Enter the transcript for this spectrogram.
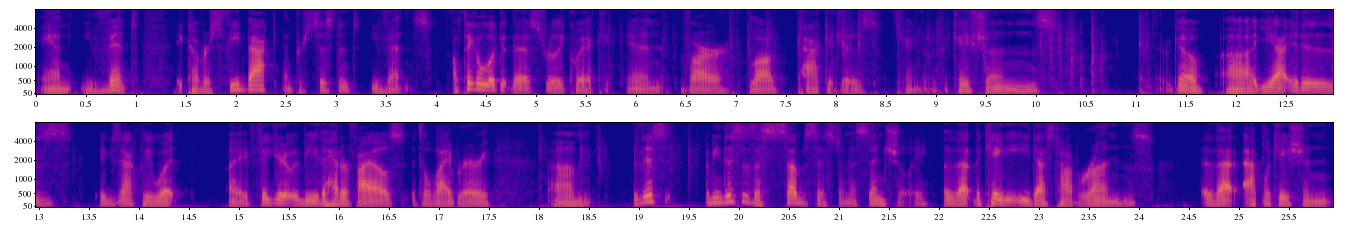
an event. It covers feedback and persistent events. I'll take a look at this really quick in var log packages. K notifications. There we go. Uh, yeah, it is exactly what I figured it would be. The header files. It's a library. Um, this I mean, this is a subsystem essentially that the KDE desktop runs that application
